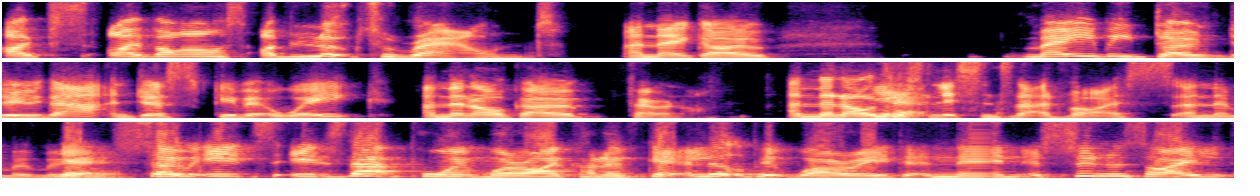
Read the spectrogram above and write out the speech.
i've i've asked i've looked around and they go maybe don't do that and just give it a week and then i'll go fair enough and then i'll just listen to that advice and then we move Yeah. on So it's it's that point where I kind of get a little bit worried. And then as soon as I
